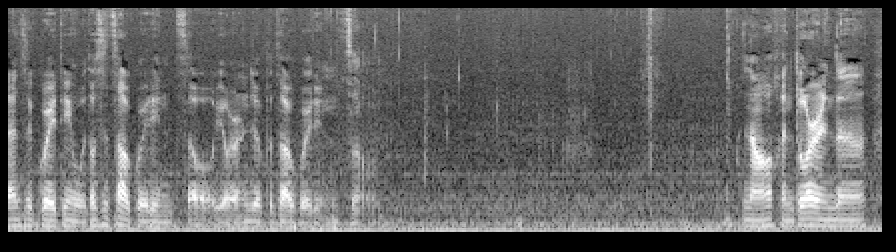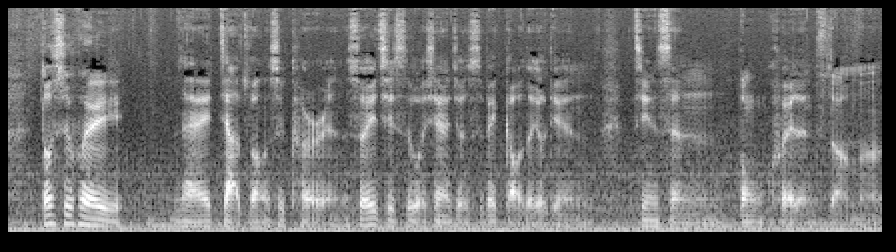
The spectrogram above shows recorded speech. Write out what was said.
但是规定我都是照规定走，有人就不照规定走。然后很多人呢，都是会来假装是客人，所以其实我现在就是被搞得有点精神崩溃了，你知道吗？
